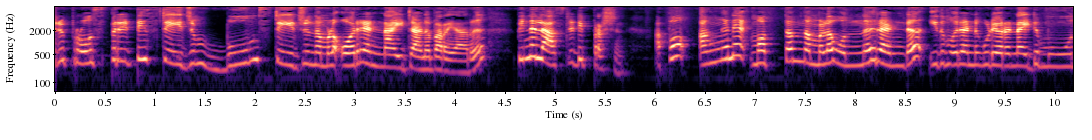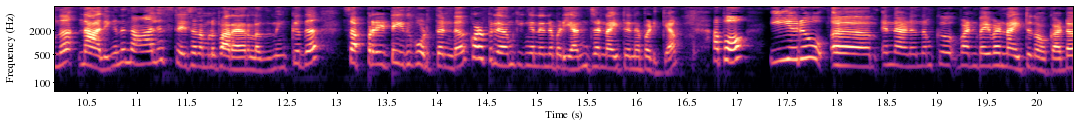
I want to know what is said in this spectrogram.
ഒരു പ്രോസ്പെരിറ്റി സ്റ്റേജും ബൂം സ്റ്റേജും നമ്മൾ ഒരെണ്ണായിട്ടാണ് പറയാറ്. പിന്നെ ലാസ്റ്റ് ഡിപ്രഷൻ അപ്പോൾ അങ്ങനെ മൊത്തം നമ്മൾ ഒന്ന് രണ്ട് ഇത് രണ്ടും കൂടി ഒരെണ്ണമായിട്ട് മൂന്ന് നാല് ഇങ്ങനെ നാല് സ്റ്റേജാണ് നമ്മൾ പറയാറുള്ളത്. നിങ്ങൾക്ക് ഇത് സെപ്പറേറ്റ് ചെയ്ത് കൊടുത്തിട്ടുണ്ട്. കുഴപ്പമില്ല. നമുക്ക് ഇങ്ങനെ തന്നെ പഠിക്കാം. അഞ്ചെണ്ണമായിട്ട് തന്നെ പഠിക്കാം. അപ്പോൾ ഈ ഒരു എന്താണ് നമുക്ക് വൺ ബൈ വൺ ആയിട്ട് നോക്കാം കേട്ടോ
